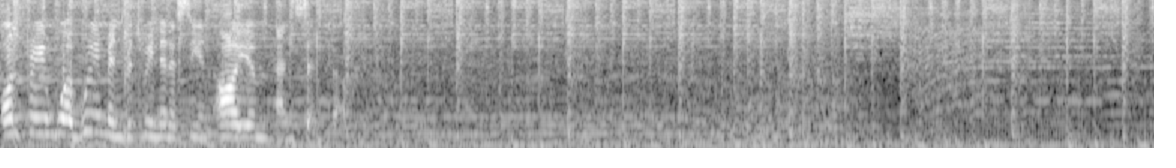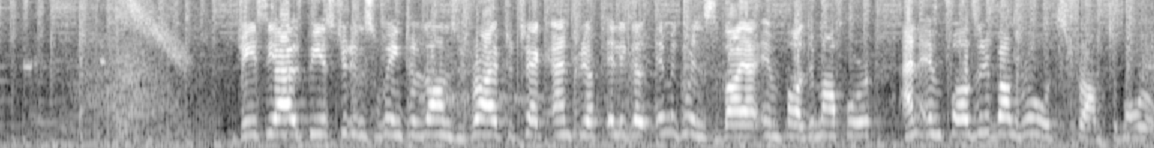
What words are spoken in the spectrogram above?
on framework agreement between NSCN-IM and Centre. JCLP students wing to launch drive to check entry of illegal immigrants via Imphal Dimapur and Imphal Jiribam roads from tomorrow.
